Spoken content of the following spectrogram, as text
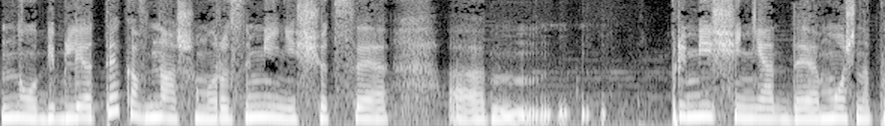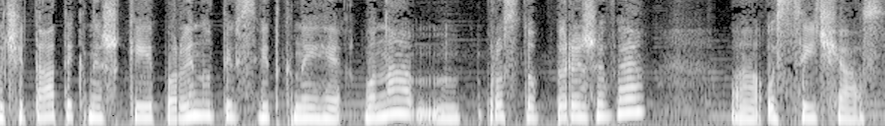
ну бібліотека в нашому розумінні, що це ем, приміщення, де можна почитати книжки, поринути в світ книги, вона просто переживе е, ось цей час.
